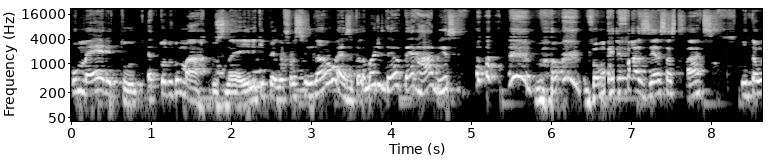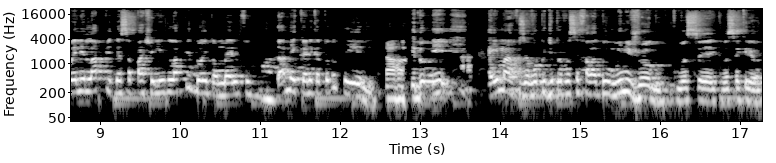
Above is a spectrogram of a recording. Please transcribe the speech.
O mérito é todo do Marcos, né? Ele que pegou e falou assim: não, Wesley, pelo amor de Deus, tá errado isso. Vamos refazer essas partes. Então ele lapidou, essa parte ele lapidou, então o mérito da mecânica todo dele. Uhum. E, do, e, aí, Marcos, eu vou pedir para você falar do mini-jogo que você, que você criou.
